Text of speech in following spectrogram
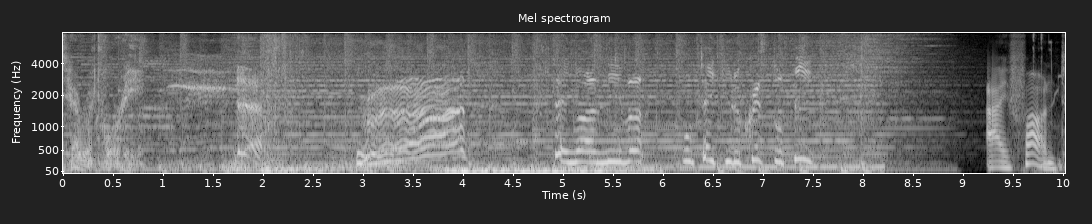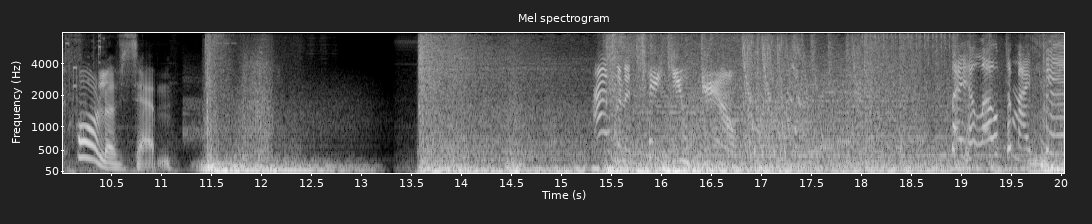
territory? Hang on, Neva. We'll take you to Crystal Peak. I found all of them. I'm gonna take you down! Say hello to my big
